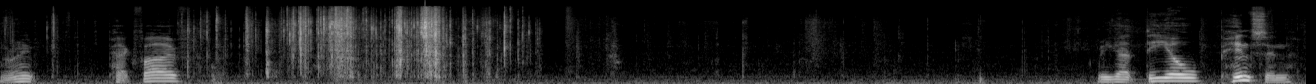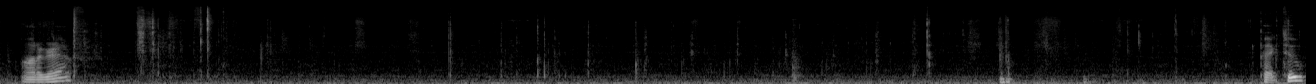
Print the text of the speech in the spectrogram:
All right, pack five. We got Theo Pinson autograph. Pack two.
